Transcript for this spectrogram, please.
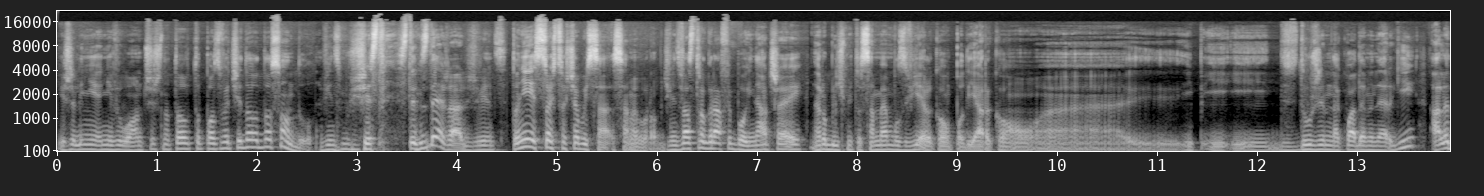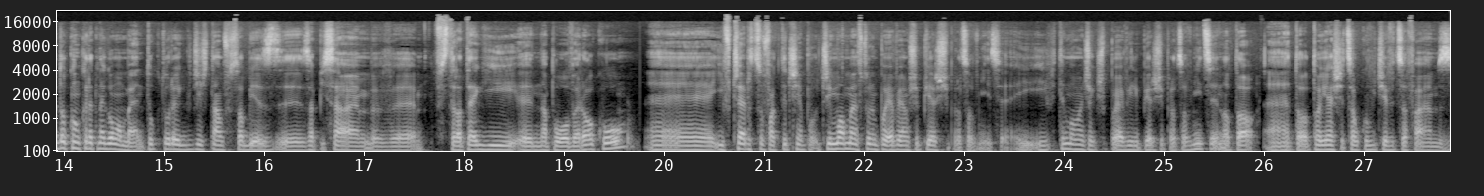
jeżeli nie, nie wyłączysz, no to, to pozwę cię do, do sądu, więc musisz się z, z, tym zderzać, więc to nie jest coś, co chciałbyś sa, samemu robić. Więc w astrografy było inaczej, robiliśmy to samemu z wielką podjarką e, i, i, i, z dużym nakładem energii, ale do konkretnego momentu, który gdzieś tam w sobie z, zapisałem w, w, strategii e, na połowę roku e, i w czerwcu faktycznie, czyli moment, w którym pojawiają się pierwsi pracownicy. I, i w tym momencie, jak się pojawili pierwsi pracownicy, no to, e, to, to ja się całkowicie wycofałem z,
